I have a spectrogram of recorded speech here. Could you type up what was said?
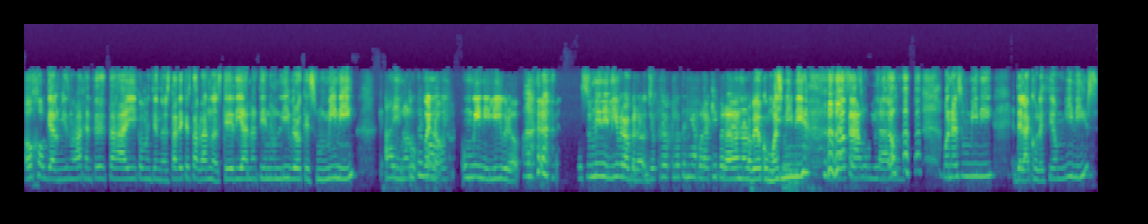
ojo, que al mismo la gente está ahí como diciendo, ¿está de qué está hablando? Es que Diana tiene un libro que es un mini. Ay, no lo tengo. Bueno, un mini libro. Es un mini libro, pero yo creo que lo tenía por aquí, pero ahora no lo veo como es mini. bueno, es un mini de la colección minis,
